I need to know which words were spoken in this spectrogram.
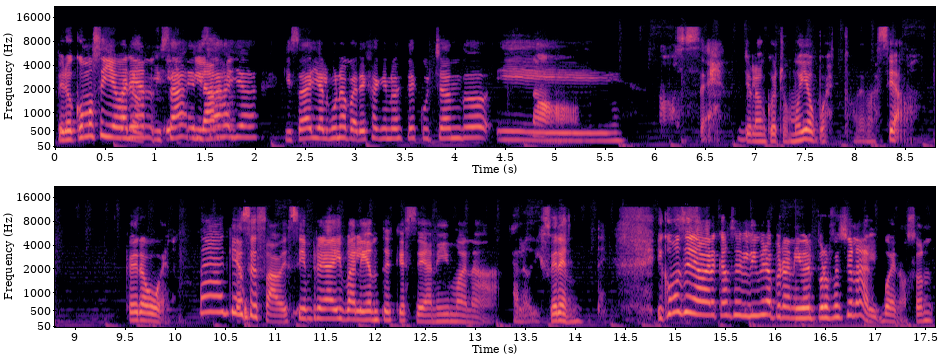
Pero ¿cómo se llevarían? quizás, haya, quizás haya alguna pareja que nos esté escuchando y... no sé, yo lo encuentro muy opuesto, demasiado. Pero bueno, eh, quién se sabe, siempre hay valientes que se animan a, lo diferente. ¿Y cómo se lleva el cáncer Libra, pero a nivel profesional? Bueno, son,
